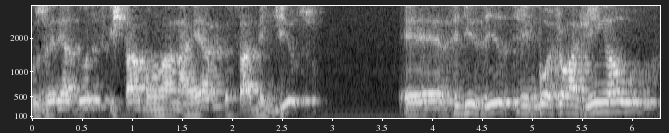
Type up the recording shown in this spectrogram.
os vereadores que estavam lá na época sabem disso, é, se dizia assim, pô, Jorginho é o,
